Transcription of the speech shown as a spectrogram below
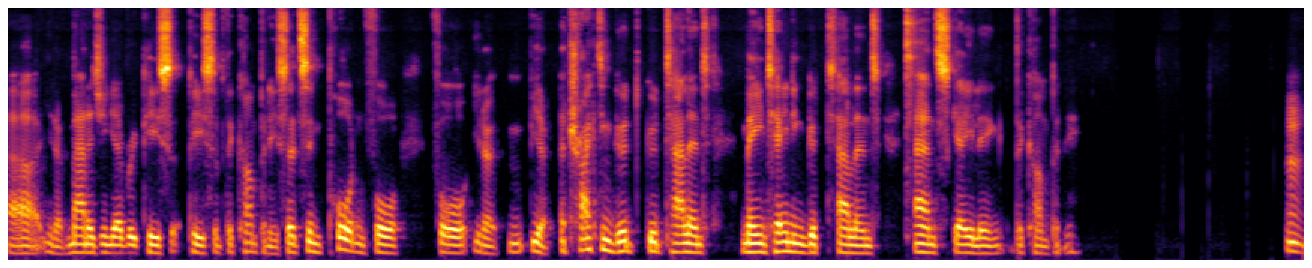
uh, you know managing every piece piece of the company. So it's important for for you know you know attracting good good talent, maintaining good talent, and scaling the company. Hmm.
